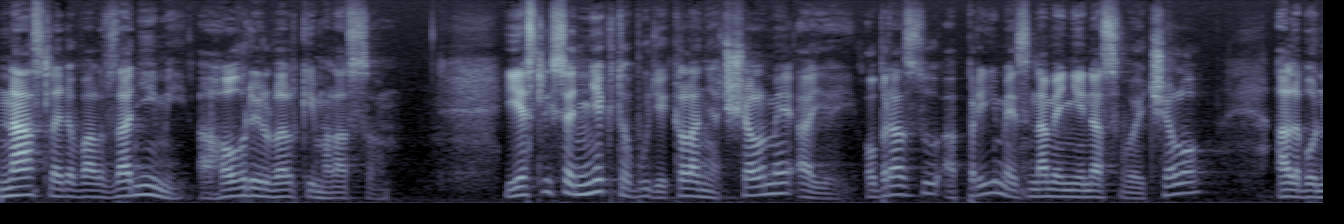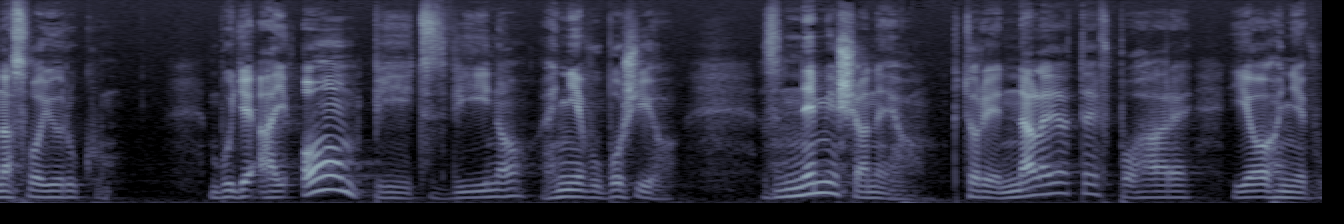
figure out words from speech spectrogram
následoval za nimi a hovoril veľkým hlasom. Jestli sa niekto bude klaňať šelme a jej obrazu a príjme znamenie na svoje čelo alebo na svoju ruku, bude aj on piť z víno hnevu Božího, z nemiešaného, ktoré je nalejaté v poháre jeho hnevu.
